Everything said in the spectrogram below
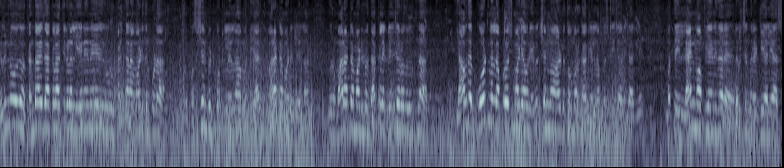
ರೆವಿನ್ಯೂ ಕಂದಾಯ ದಾಖಲಾತಿಗಳಲ್ಲಿ ಏನೇನೇ ಇವರು ಕಳ್ತನ ಮಾಡಿದ್ರು ಕೂಡ ಇವರು ಪೊಸಿಷನ್ ಬಿಟ್ಕೊಟ್ಟಿರಲಿಲ್ಲ ಮತ್ತು ಯಾರಿಗೂ ಮಾರಾಟ ಮಾಡಿರಲಿಲ್ಲ. ಇವರು ಮಾರಾಟ ಮಾಡಿರೋ ದಾಖಲೆಗಳು ಇಲ್ದಿರೋದ್ರಿಂದ ಯಾವುದೇ ಕೋರ್ಟ್ನಲ್ಲಿ ಅಪ್ರೋಚ್ ಮಾಡಿ ಅವ್ರು ಎವಿಕ್ಷನ್ ಆರ್ಡರ್ ತೊಗೊಂಬರೋಕ್ಕಾಗಲಿಲ್ಲ ಪ್ರೆಸ್ಟೀಜ್ ಅವರಿಗಾಗಲಿ. ಮತ್ತು ಈ ಲ್ಯಾಂಡ್ ಮಾಫಿಯಾ ಏನಿದ್ದಾರೆ? ರವಿಚಂದ್ರ ರೆಡ್ಡಿ ಅಲಿಯಾಸ್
